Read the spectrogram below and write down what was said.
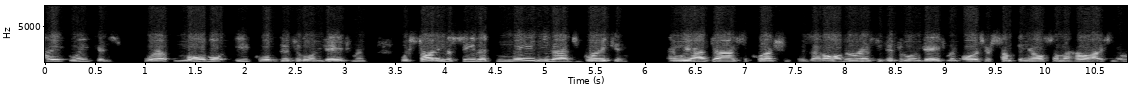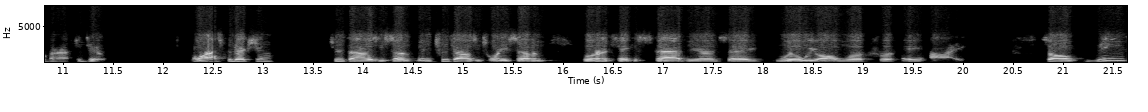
tight linkage where mobile equal digital engagement, we're starting to see that maybe that's breaking. And we have to ask the question, is that all there is to digital engagement, or is there something else on the horizon that we're going to have to do? The last prediction, 2007, in 2027, we're going to take a stab here and say, will we all work for AI? So these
